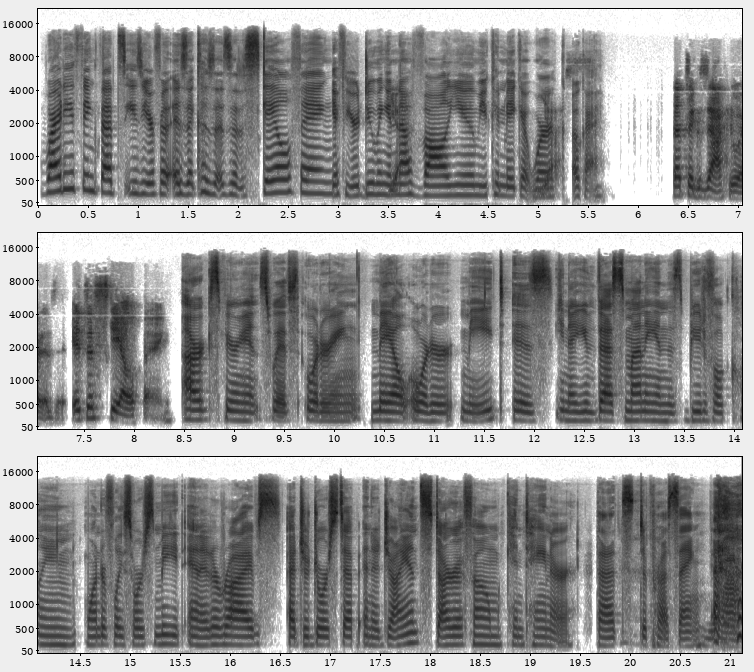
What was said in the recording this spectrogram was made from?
Why do you think that's easier for? Is it because is it a scale thing? If you're doing Yeah. enough volume, you can make it work. Yes. Okay. That's exactly what it is. It's a scale thing. Our experience with ordering mail order meat is, you know, you invest money in this beautiful, clean, wonderfully sourced meat, and it arrives at your doorstep in a giant styrofoam container. That's depressing. Yeah,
